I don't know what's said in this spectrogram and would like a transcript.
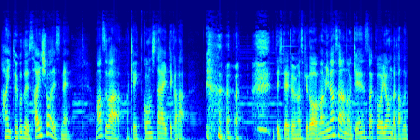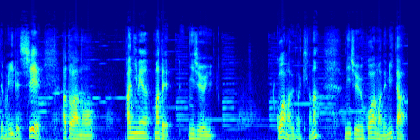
はい、ということで最初はですね、まずは結婚した相手から 言っていきたいと思いますけど、まあ皆さんの原作を読んだ方でもいいですし、あとはあの、アニメまで25話までだっけかな ?25 話まで見た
